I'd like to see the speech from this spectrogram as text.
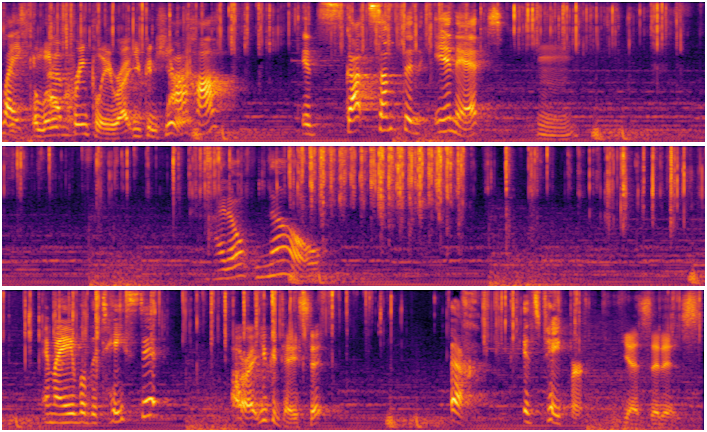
Like A little um, crinkly, right? You can hear Uh it. Uh huh. It's got something in it. Hmm. I don't know. Am I able to taste it? All right, you can taste it. Ugh, it's paper. Yes, it is.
